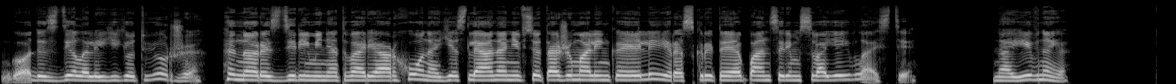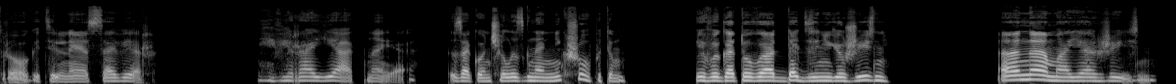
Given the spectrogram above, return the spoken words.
«Годы сделали ее тверже, но раздери меня, твари Архона, если она не все та же маленькая Лейра, скрытая панцирем своей власти. Наивная? Трогательная, Савер. Невероятная, — закончил изгнанник шепотом. И вы готовы отдать за нее жизнь? Она моя жизнь.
